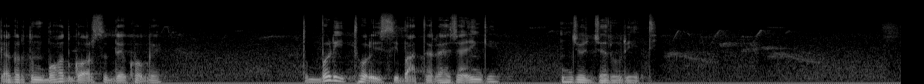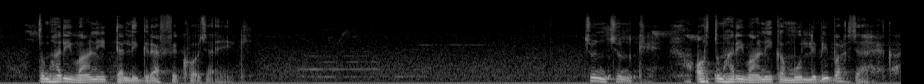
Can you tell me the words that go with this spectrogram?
कि अगर तुम बहुत गौर से देखोगे तो बड़ी थोड़ी सी बातें रह जाएँगी जो ज़रूरी थी। तुम्हारी वाणी टेलीग्राफिक हो जाएगी। चुन चुन के, और तुम्हारी वाणी का मूल्य भी बढ़ जाएगा।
